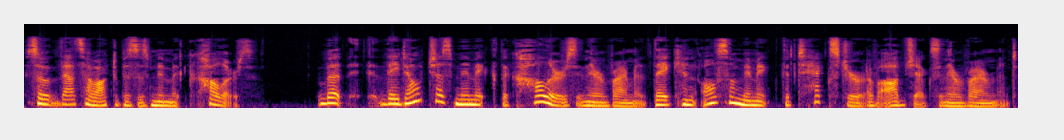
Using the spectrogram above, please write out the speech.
So that's how octopuses mimic colors. But they don't just mimic the colors in their environment, they can also mimic the texture of objects in their environment.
